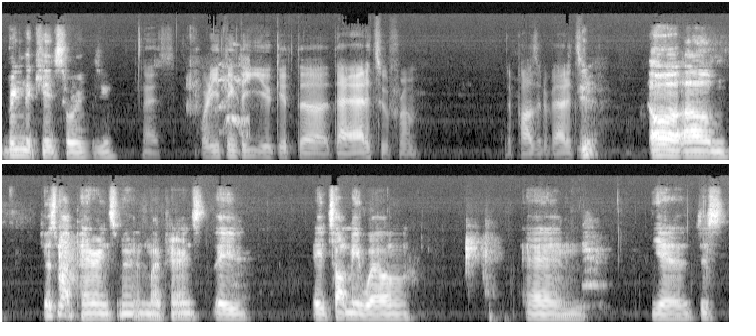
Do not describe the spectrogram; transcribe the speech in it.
bring the kids towards you. nice. Where do you think that you get the that attitude from? The positive attitude. Oh, um, just my parents, man. My parents, they they taught me well, and yeah, just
